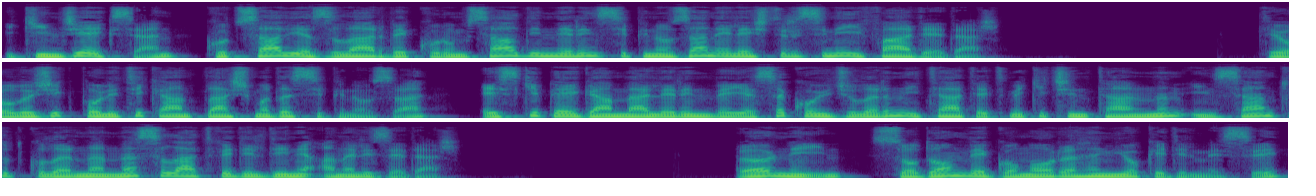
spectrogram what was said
İkinci eksen, kutsal yazılar ve kurumsal dinlerin Spinozan eleştirisini ifade eder. Teolojik politik antlaşmada Spinoza, eski peygamberlerin ve yasa koyucuların itaat etmek için Tanrı'nın insan tutkularına nasıl atfedildiğini analiz eder. Örneğin, Sodom ve Gomorra'nın yok edilmesi,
